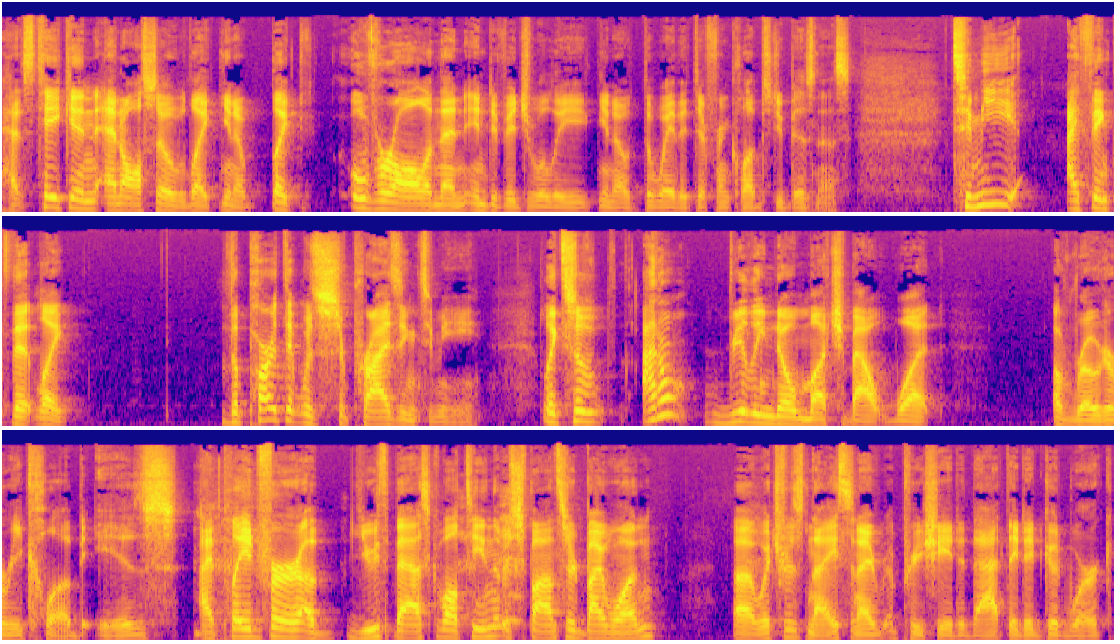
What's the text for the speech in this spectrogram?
has taken and also like, you know, like overall and then individually, you know, the way that different clubs do business. To me, I think that like the part that was surprising to me, like so I don't really know much about what a Rotary Club is. I played for a youth basketball team that was sponsored by one, uh, which was nice, and I appreciated that. They did good work.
